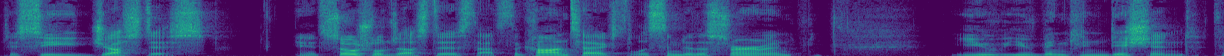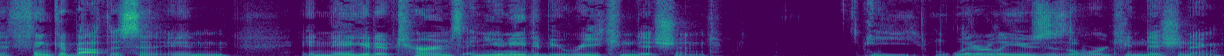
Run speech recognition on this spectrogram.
to see justice and it's social justice. That's the context. Listen to the sermon. You you've been conditioned to think about this in, in in negative terms, and you need to be reconditioned. He literally uses the word conditioning.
